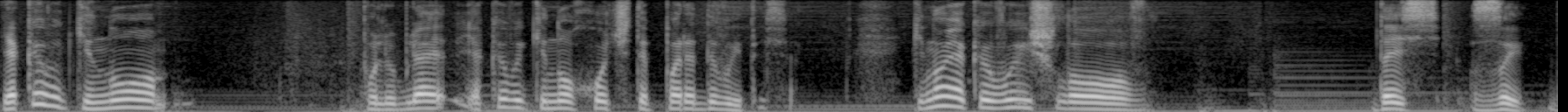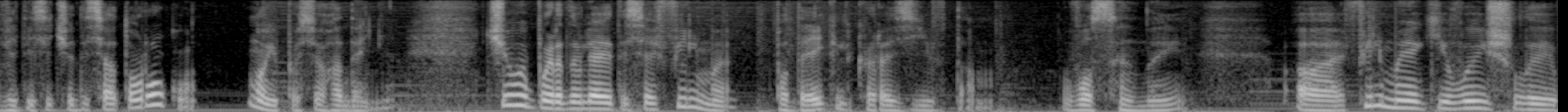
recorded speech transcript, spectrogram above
яке ви кіно полюбляєте, яке ви кіно хочете передивитися? Кіно, яке вийшло десь з 2010 року, ну і по сьогодення. Чи ви передивляєтеся фільми по декілька разів там восени? Фільми, які вийшли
